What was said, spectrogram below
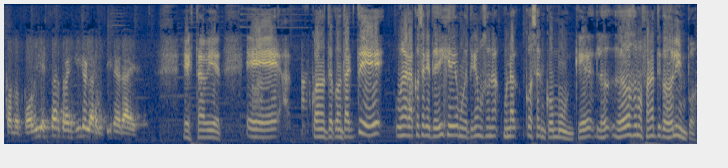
cuando podía estar tranquilo la rutina era esa. Está bien. Eh, cuando te contacté, una de las cosas que te dije, digamos que teníamos una, una cosa en común, que los dos somos fanáticos de Olimpo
